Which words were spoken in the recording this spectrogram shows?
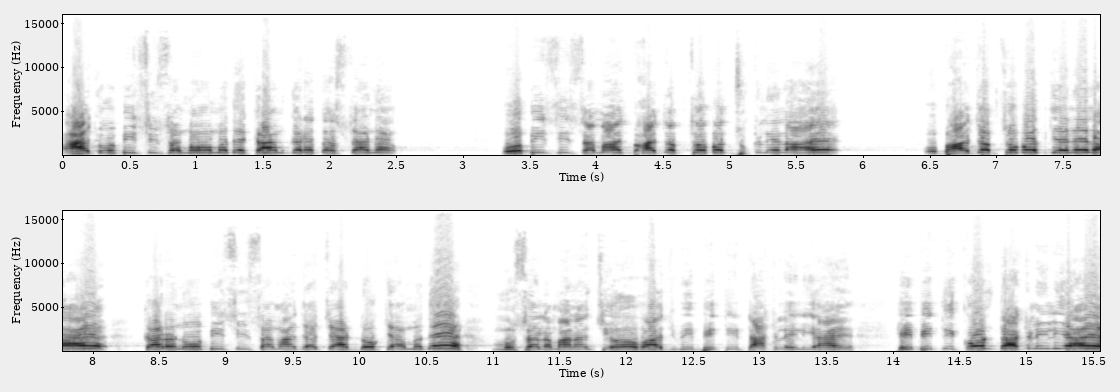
आज ओबीसी समूहामध्ये काम करत असताना ओबीसी समाज भाजप सोबत झुकलेला आहे. ओ भाजप सोबत गेलेला आहे. कारण ओबीसी समाजाच्या डोक्यामध्ये मुसलमानांची अवाजवी भीती टाकलेली आहे. ही भीती कोण टाकलेली आहे?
